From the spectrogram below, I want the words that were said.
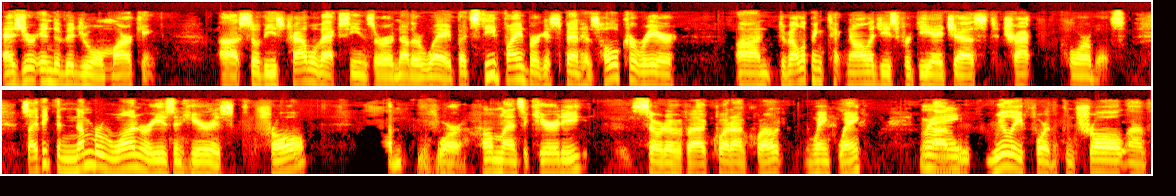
as your individual marking. Uh, so these travel vaccines are another way. But Steve Feinberg has spent his whole career on developing technologies for DHS to track deplorables. So I think the number one reason here is control um, for Homeland Security, sort of uh, quote unquote, wink, wink. Right. Um, really for the control of,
